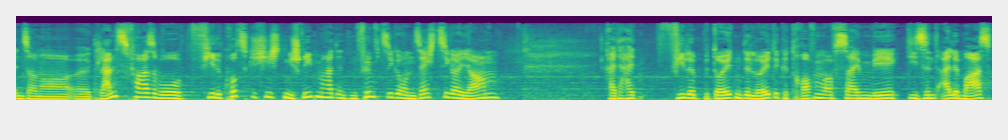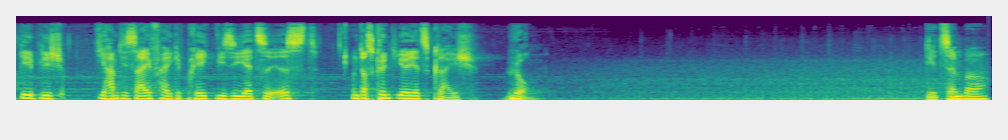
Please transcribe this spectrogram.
in seiner äh, Glanzphase, wo er viele Kurzgeschichten geschrieben hat, in den 50er und 60er Jahren, hat er halt viele bedeutende Leute getroffen auf seinem Weg. Die sind alle maßgeblich, die haben die Sci-Fi geprägt, wie sie jetzt ist. Und das könnt ihr jetzt gleich hören. Dezember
